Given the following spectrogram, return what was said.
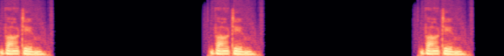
volume volume volume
